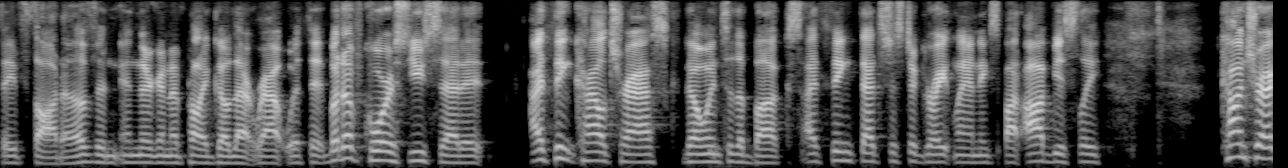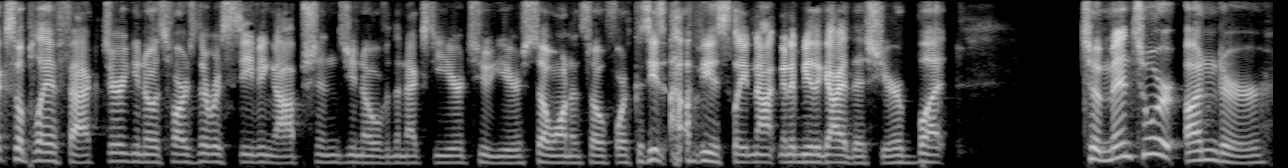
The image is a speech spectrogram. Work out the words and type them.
they've thought of and, and they're gonna probably go that route with it. But of course, you said it. I think Kyle Trask going to the Bucks. I think that's just a great landing spot. Obviously, contracts will play a factor, you know, as far as their receiving options, you know, over the next year, two years, so on and so forth, because he's obviously not going to be the guy this year. But to mentor under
